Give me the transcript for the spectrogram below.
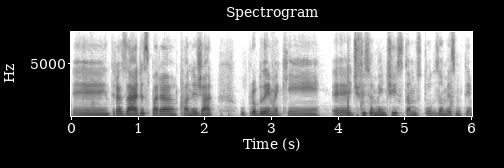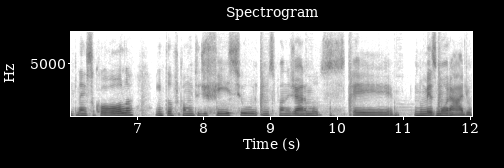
é, entre as áreas para planejar. O problema é que é, dificilmente estamos todos ao mesmo tempo na escola, então fica muito difícil nos planejarmos é, no mesmo horário.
